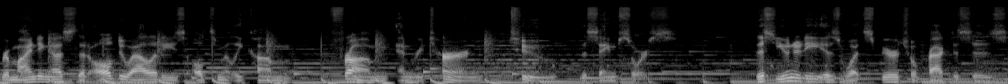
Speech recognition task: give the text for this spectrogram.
reminding us that all dualities ultimately come from and return to the same source. This unity is what spiritual practices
